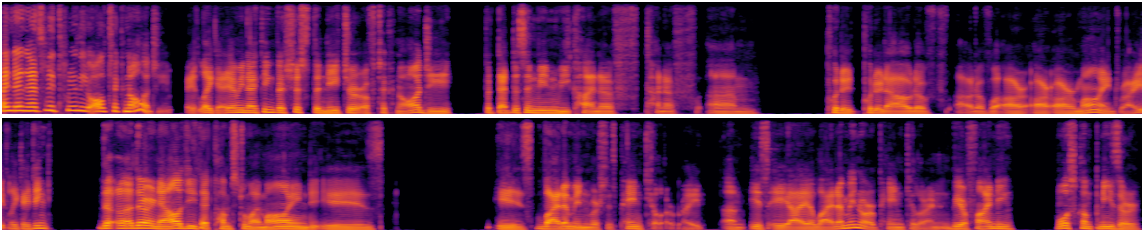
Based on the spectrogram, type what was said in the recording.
And then that's with really all technology, right? Like I mean, I think that's just the nature of technology, but that doesn't mean we kind of kind of um, put it put it out of out of our, our our mind, right? Like I think the other analogy that comes to my mind is is vitamin versus painkiller, right? Um, is AI a vitamin or a painkiller? And we are finding most companies are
